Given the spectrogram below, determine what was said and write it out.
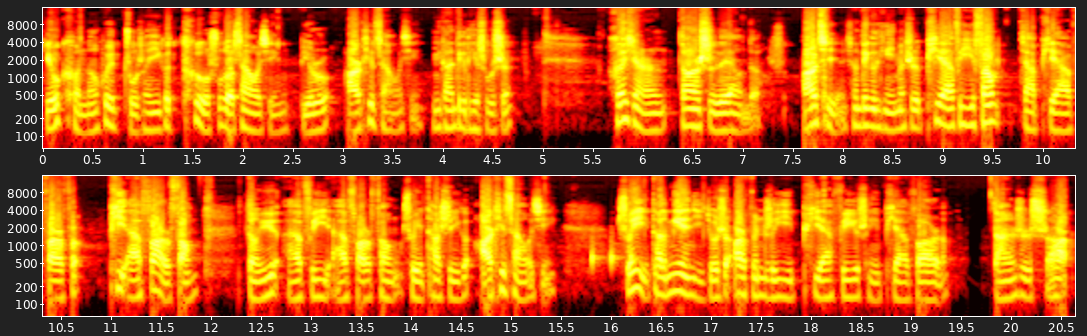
有可能会组成一个特殊的三角形，比如 Rt 三角形。你看这个题是不是？很显然，当然是这样的。而且像这个题里面是 Pf 一方加 Pf 二方，Pf 二方等于 f 一 f 二方，所以它是一个 Rt 三角形。所以它的面积就是二分之一 Pf 一乘以 Pf 二了，答案是十二。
